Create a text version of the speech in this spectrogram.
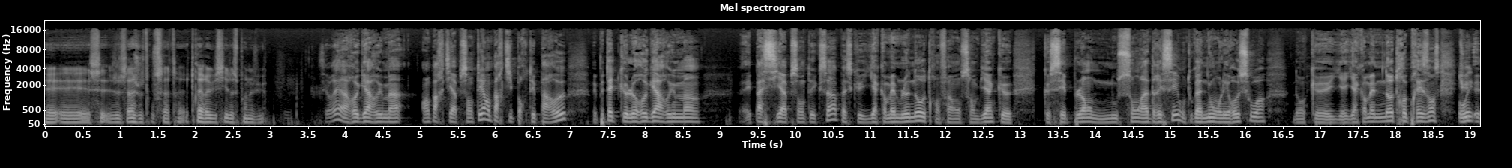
Et, ça, je trouve ça très, très réussi de ce point de vue. C'est vrai, un regard humain en partie absenté, en partie porté par eux, mais peut-être que le regard humain est pas si absenté que ça, parce qu'il y a quand même le nôtre. Enfin, on sent bien que, que ces plans nous sont adressés, en tout cas, nous, on les reçoit. Donc, euh, il y, a- il y a quand même notre présence. Tu- Oui. euh,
